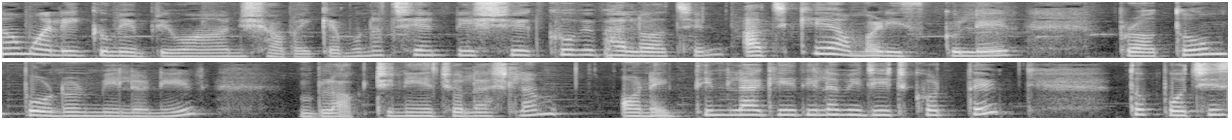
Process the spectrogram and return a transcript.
আসসালামু আলাইকুম, এভরিওয়ান। সবাই কেমন আছেন? নিশ্চয়ই খুবই ভালো আছেন। আজকে আমার স্কুলের প্রথম পুনর্মিলনীর ব্লগটি নিয়ে চলে আসলাম। অনেক দিন লাগিয়ে দিলাম এডিট করতে। তো পঁচিশ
